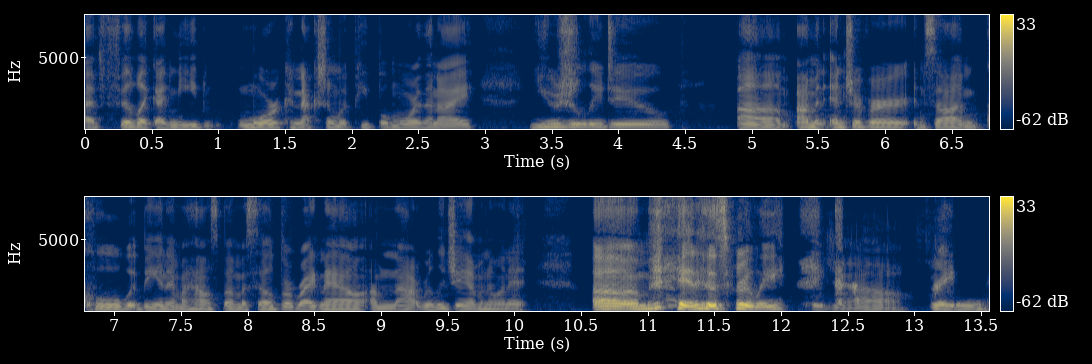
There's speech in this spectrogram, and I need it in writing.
i feel like i need more connection with people more than i usually do Um, I'm an introvert, and so I'm cool with being in my house by myself, but right now I'm not really jamming on it. Um, it is really Yeah, frustrating.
